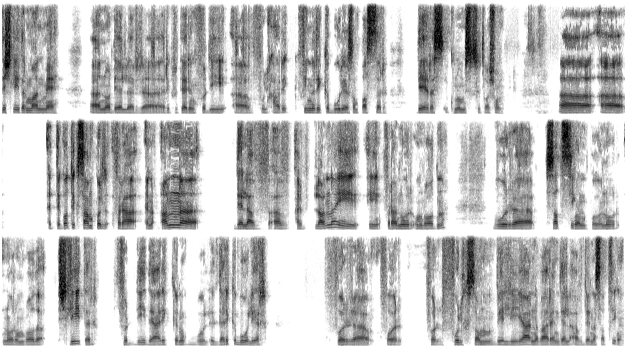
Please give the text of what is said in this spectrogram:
det sliter man med uh, når det gjelder uh, rekruttering, fordi folk har, finner ikke boliger som passer deres økonomiske situasjon. et godt eksempel fra en annen del av, av, av landet i, i, fra nordområdene, hvor satsingen på nord, nordområdet sliter fordi det er ikke, boliger, det er ikke boliger for, uh, for, for, folk som vil gjerne være en del av denne satsingen.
